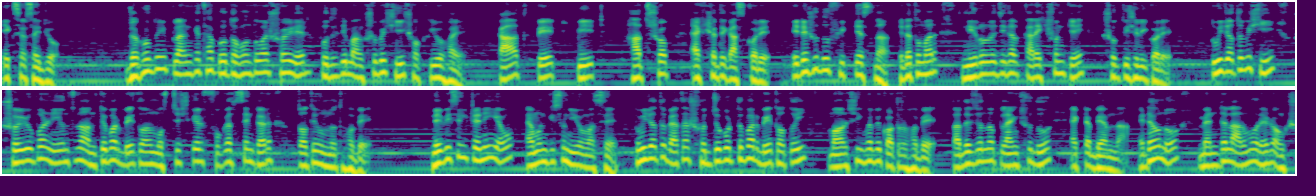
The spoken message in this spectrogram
এক্সারসাইজও যখন তুমি প্লাঙ্কে থাকো, তখন তোমার শরীরের প্রতিটি মাংসপেশি সক্রিয় হয়। কাঁধ, পেট, পিঠ, হাত সব একসাথে কাজ করে। এটা শুধু ফিটনেস না, এটা তোমার নিউরোলজিক্যাল কানেকশনকে শক্তিশালী করে। তুমি যত বেশি শরীরের উপর নিয়ন্ত্রণ আনতে পারবে, তোমার মস্তিষ্কের ফোকাস সেন্টার ততই উন্নত হবে। নেভিসিল ট্রেনিং এও এমন কিছু নিয়ম আছে। তুমি যত ব্যথা সহ্য করতে পারবে, ততই মানসিকভাবে কঠোর হবে। তাদের জন্য প্ল্যাঙ্ক শুধু একটা ব্যায়াম না, এটা হলো মেন্টাল আর্মোরের অংশ।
